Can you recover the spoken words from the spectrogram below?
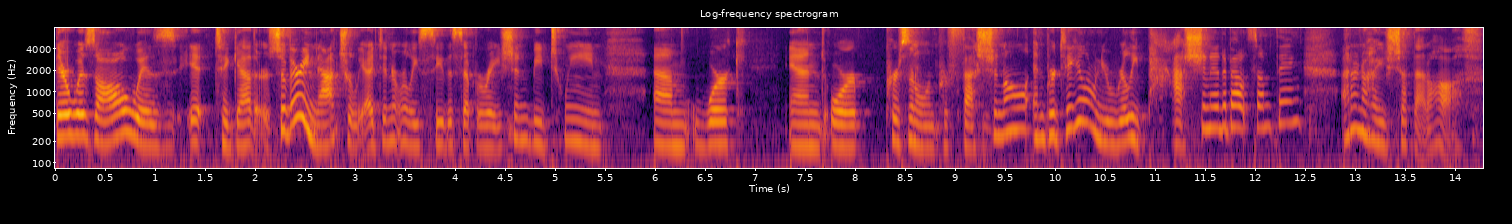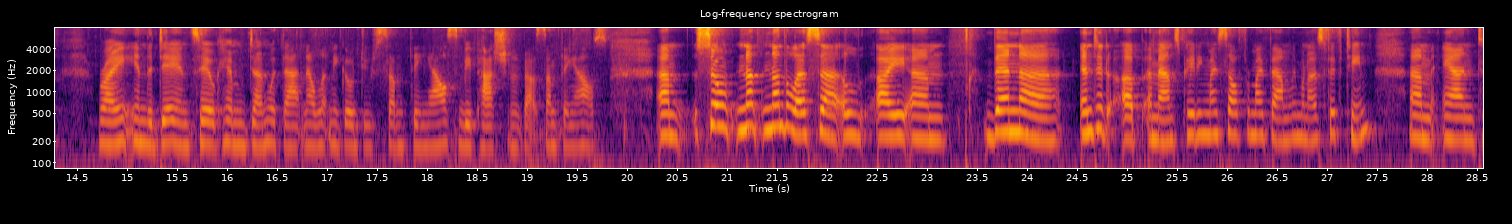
There was always it together. So, very naturally, I didn't really see the separation between um, work and or personal and professional. And particularly when you're really passionate about something i don't know how you shut that off right in the day and say okay i'm done with that. Now let me go do something else and be passionate about something else. Um, so nonetheless uh, i um, then uh, ended up emancipating myself from my family when i was 15 um, and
